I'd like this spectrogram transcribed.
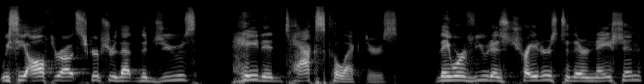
We see all throughout Scripture that the Jews hated tax collectors. They were viewed as traitors to their nation.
